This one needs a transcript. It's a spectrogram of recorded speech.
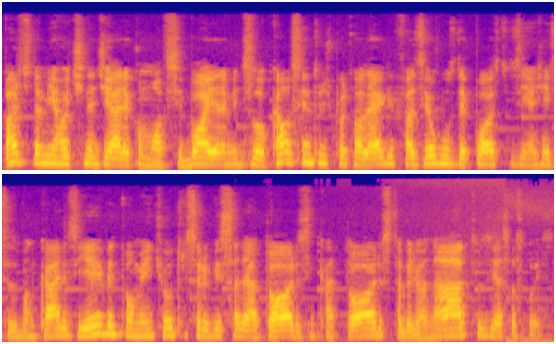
Parte da minha rotina diária como office boy era me deslocar ao centro de Porto Alegre, fazer alguns depósitos em agências bancárias e eventualmente outros serviços aleatórios em cartórios, tabelionatos e essas coisas.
